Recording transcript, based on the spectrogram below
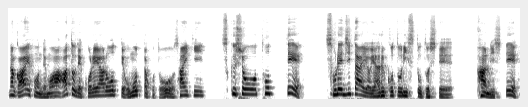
なんか iPhone でも、あ、後でこれやろうって思ったことを最近スクショを取って、それ自体をやることリストとして管理して、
